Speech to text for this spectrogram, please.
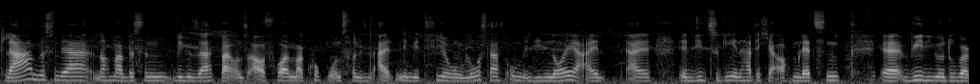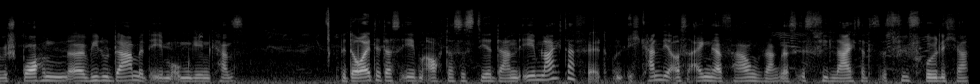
Klar müssen wir noch mal ein bisschen, wie gesagt, bei uns aufräumen, mal gucken, uns von diesen alten Limitierungen loslassen, um in die neue, in die zu gehen, hatte ich ja auch im letzten äh, Video drüber gesprochen, äh, wie du damit eben umgehen kannst bedeutet das eben auch, dass es dir dann eben leichter fällt. Und ich kann dir aus eigener Erfahrung sagen, das ist viel leichter, das ist viel fröhlicher.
